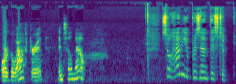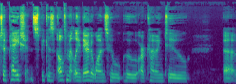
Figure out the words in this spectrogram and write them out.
or go after it until now. So how do you present this to, to patients? Because ultimately they're the ones who, who are coming to uh,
